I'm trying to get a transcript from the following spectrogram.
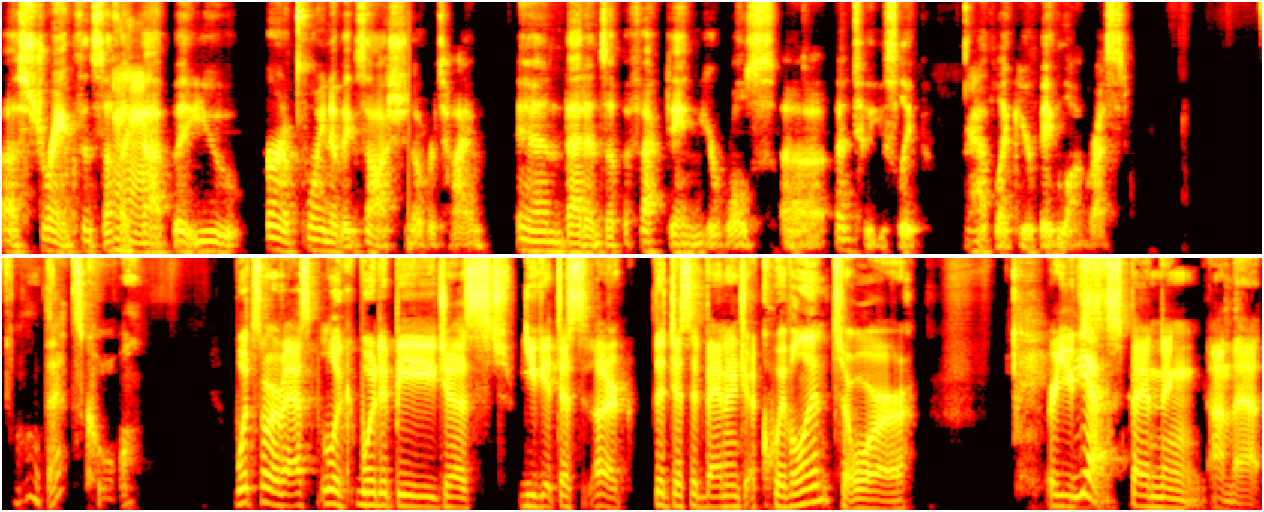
uh, strength and stuff Mhm. like that, but you earn a point of exhaustion over time, and that ends up affecting your rolls uh, until you sleep or have like your big long rest. Oh, that's cool. What sort of aspect? Look, would it be just you get dis or the disadvantage equivalent, or are you Yeah. spending on that?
